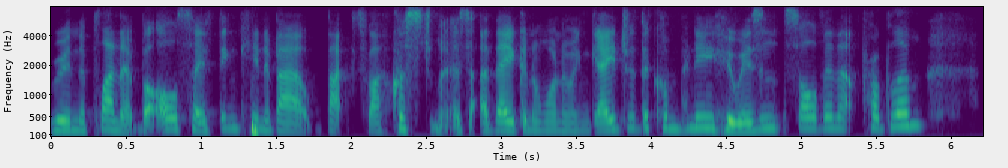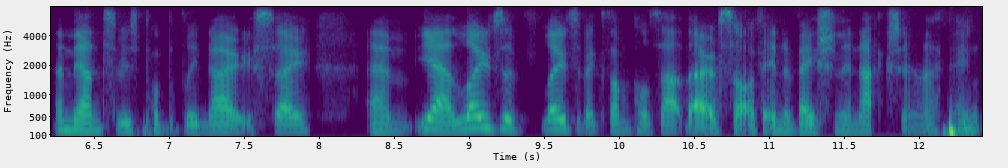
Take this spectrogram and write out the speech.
ruin the planet, but also thinking about back to our customers, are they going to want to engage with the company who isn't solving that problem? And the answer is probably no. So um, yeah, loads of loads of examples out there of sort of innovation in action, I think.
